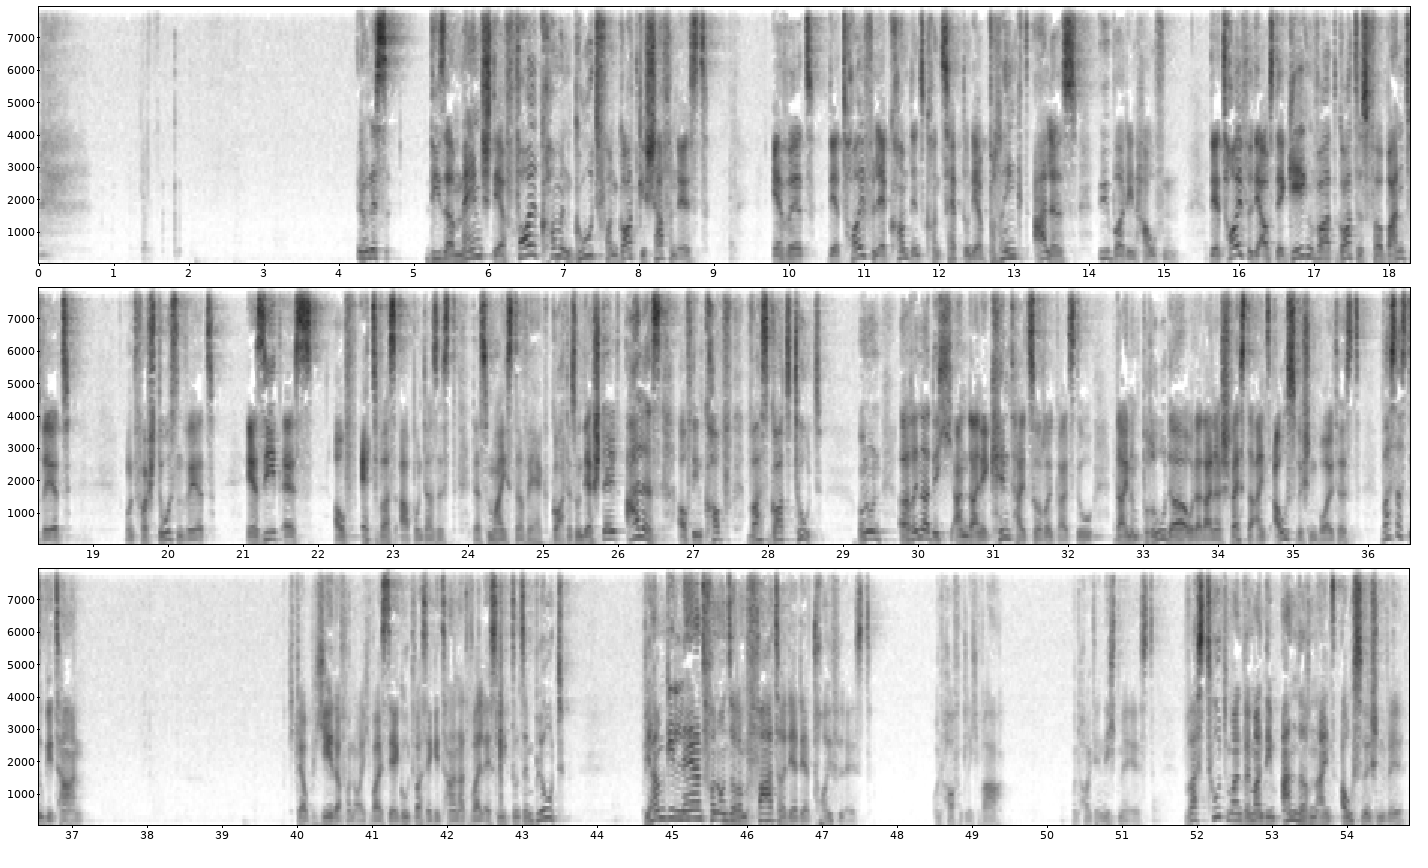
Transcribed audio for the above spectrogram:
nun ist dieser Mensch, der vollkommen gut von Gott geschaffen ist, Er wird, der Teufel, er kommt ins Konzept und er bringt alles über den Haufen. Der Teufel, der aus der Gegenwart Gottes verbannt wird und verstoßen wird, er sieht es auf etwas ab und das ist das Meisterwerk Gottes. Und er stellt alles auf den Kopf, was Gott tut. Und nun erinnere dich an deine Kindheit zurück, als du deinem Bruder oder deiner Schwester eins auswischen wolltest. Was hast du getan? Ich glaube, jeder von euch weiß sehr gut, was er getan hat, weil es liegt uns im Blut. Wir haben gelernt von unserem Vater, der der Teufel ist und hoffentlich war und heute nicht mehr ist. Was tut man, wenn man dem anderen eins auswischen will?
